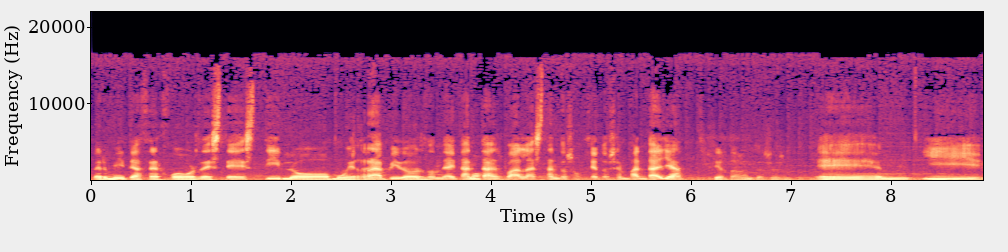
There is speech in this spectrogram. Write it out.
permite hacer juegos de este estilo muy rápidos, donde hay tantas balas, tantos objetos en pantalla. ciertamente, sí, sí. Eh, y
